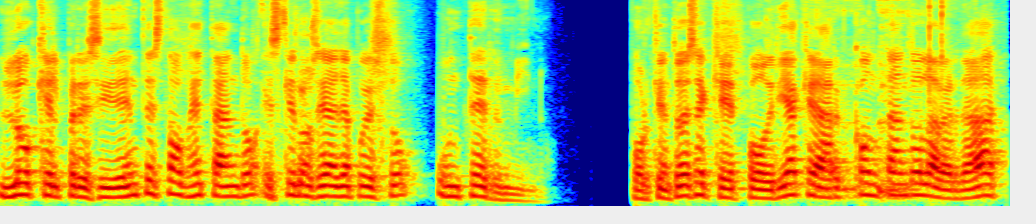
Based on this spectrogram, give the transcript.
Lo que el presidente está objetando es, que, no se haya puesto un término, porque entonces que podría quedar contando la verdad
